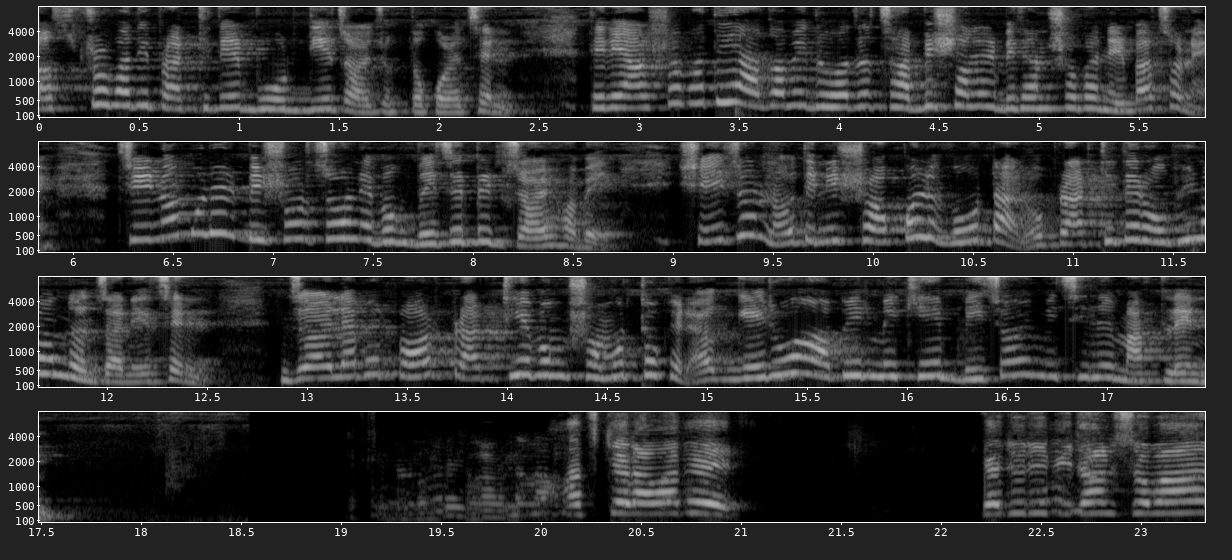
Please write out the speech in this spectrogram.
রাষ্ট্রবাদী প্রার্থীদের ভোট দিয়ে জয়যুক্ত করেছেন। তিনি আশাবাদী আগামী দু সালের বিধানসভা নির্বাচনে তৃণমূলের বিসর্জন এবং বিজেপির জয় হবে। সেই জন্য তিনি সকল ভোটার ও প্রার্থীদের অভিনন্দন জানিয়েছেন। জয়লাভের পর প্রার্থী এবং সমর্থকেরা গেরুয়া আবির মেখে বিজয় মিছিলে মাতলেন। আজকের আমাদের খেজুরি বিধানসভার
